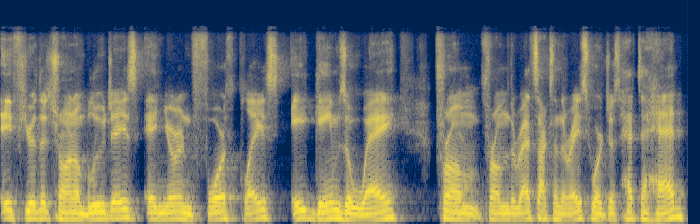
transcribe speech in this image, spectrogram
if you're the Toronto Blue Jays and you're in fourth place, eight games away from from the Red Sox and the Rays who are just head to head?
